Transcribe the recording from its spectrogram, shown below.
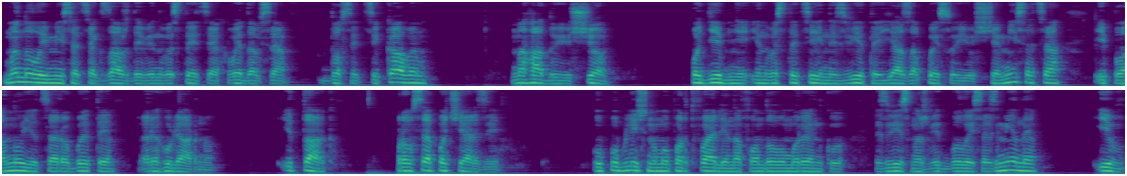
Минулий місяць, як завжди, в інвестиціях видався досить цікавим. Нагадую, що подібні інвестиційні звіти я записую щомісяця і планую це робити регулярно. І так, про все по черзі. У публічному портфелі на фондовому ринку, звісно ж, відбулися зміни, і в,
